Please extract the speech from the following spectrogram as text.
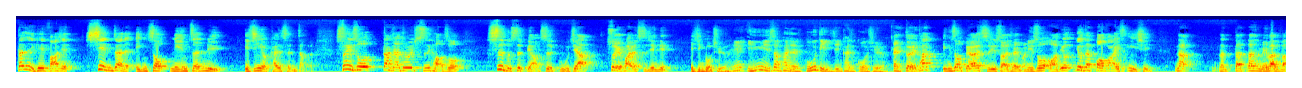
但是你可以发现，现在的营收年增率已经有开始成长了。所以说，大家就会思考说，是不是表示股价最坏的时间点？已经过去了，因为营运上看起来谷底已经开始过去了。哎、欸，对，它营收不要再持续衰退嘛？你说哦，又又在爆发一次疫情，那那但但是没办法，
